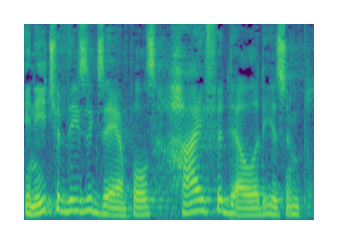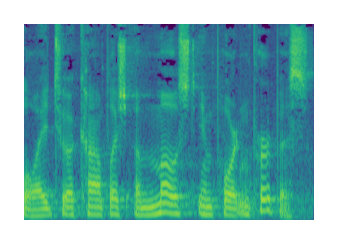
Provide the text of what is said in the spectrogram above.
In each of these examples, high fidelity is employed to accomplish a most important purpose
